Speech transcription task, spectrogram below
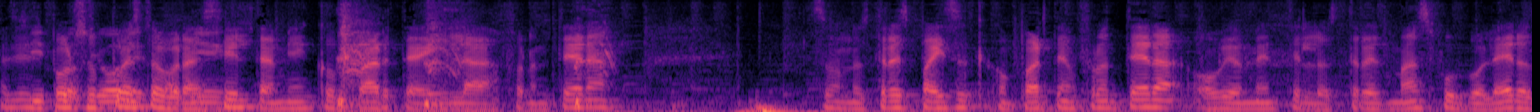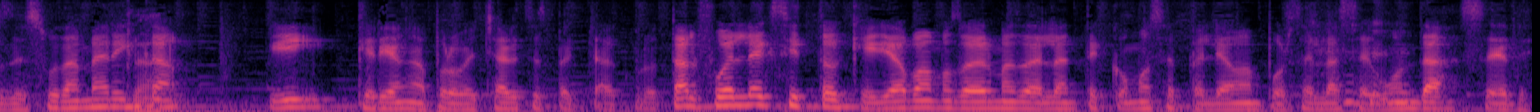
Así, por supuesto, Brasil también comparte ahí la frontera. Son los tres países que comparten frontera, obviamente los tres más futboleros de Sudamérica y querían aprovechar este espectáculo. Tal fue el éxito que ya vamos a ver más adelante cómo se peleaban por ser la segunda sede.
